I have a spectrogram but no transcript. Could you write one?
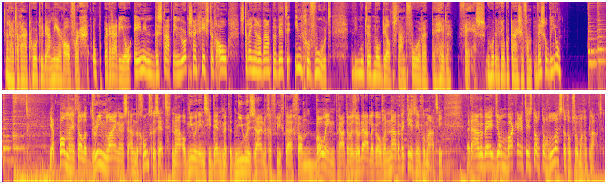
En uiteraard hoort u daar meer over op Radio 1. In de staat New York zijn gisteren al strengere wapenwetten ingevoerd. Die moeten model staan voor eh, de hele VS. U hoort een reportage van Wessel de Jong. Japan heeft alle Dreamliners aan de grond gezet. Na opnieuw een incident met het nieuwe zuinige vliegtuig van Boeing... praten we zo dadelijk over na de verkeersinformatie. Bij de AWB John Bakker, het is toch nog lastig op sommige plaatsen.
